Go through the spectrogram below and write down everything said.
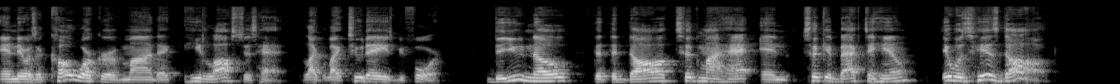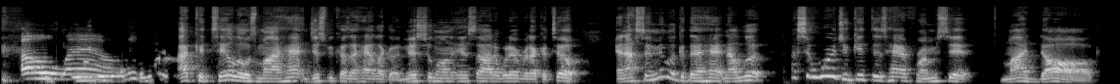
And there was a coworker of mine that he lost his hat like like two days before. Do you know that the dog took my hat and took it back to him? It was his dog. Oh wow! I could tell it was my hat just because I had like an initial on the inside or whatever. And I could tell. And I said, "Me look at that hat." And I look. I said, "Where'd you get this hat from?" He said, "My dog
